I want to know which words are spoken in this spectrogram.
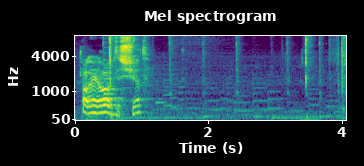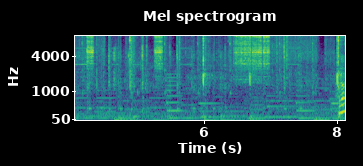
Oh, Probably all of this shit. Huh?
